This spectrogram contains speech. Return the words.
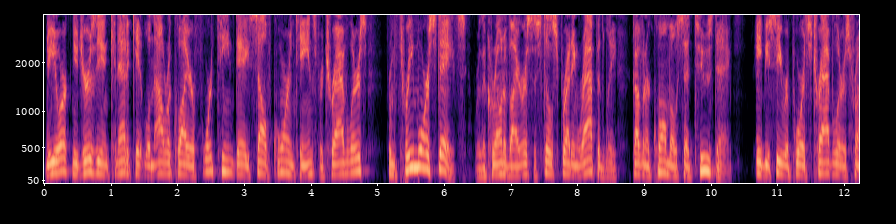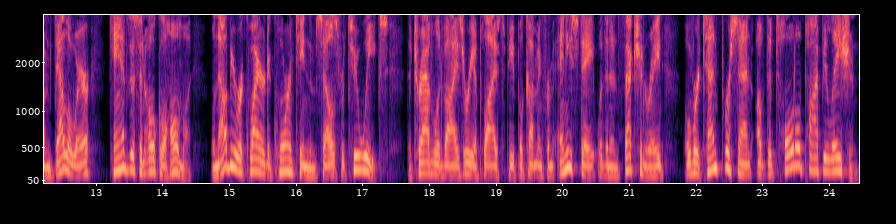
New York, New Jersey, and Connecticut will now require 14 day self quarantines for travelers from three more states where the coronavirus is still spreading rapidly, Governor Cuomo said Tuesday. ABC reports travelers from Delaware, Kansas, and Oklahoma will now be required to quarantine themselves for two weeks. The travel advisory applies to people coming from any state with an infection rate over 10% of the total population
